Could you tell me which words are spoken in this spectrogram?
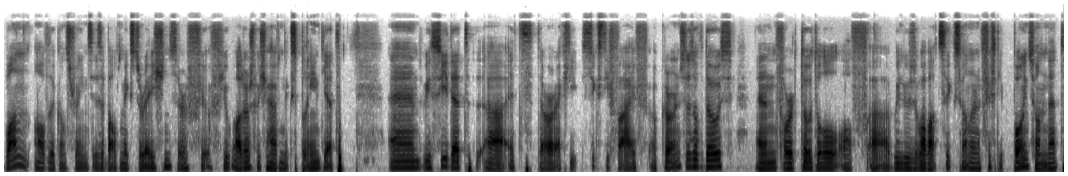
one of the constraints is about mixed durations. There are a few, a few others which I haven't explained yet and we see that uh, it's there are actually 65 occurrences of those. And for a total of uh, we lose about 650 points on that.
